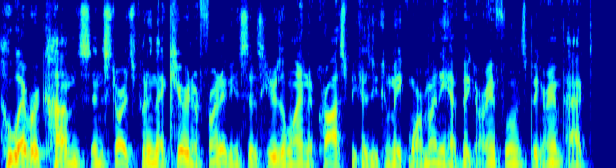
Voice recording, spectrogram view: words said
whoever comes and starts putting that carrot in front of you and says, "Here's a line to cross because you can make more money, have bigger influence, bigger impact,"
